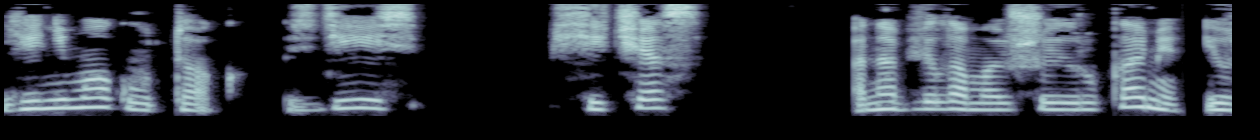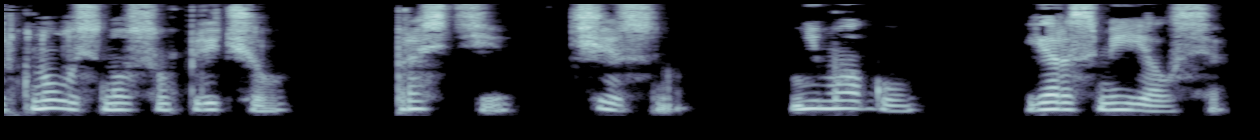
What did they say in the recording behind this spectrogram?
Я не могу так. Здесь... Сейчас... Она обвела мою шею руками и уткнулась носом в плечо. Прости, честно, не могу. Я рассмеялся.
